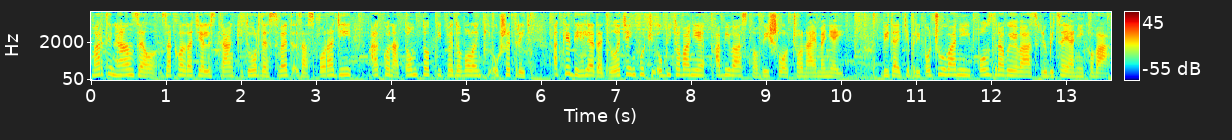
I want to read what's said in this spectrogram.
Martin Hanzel, zakladateľ stránky Tour de Svet, za sporadí, ako na tomto type dovolenky ušetriť a kedy hľadať letenku či ubytovanie, aby vás to vyšlo čo najmenej. Vítajte pri počúvaní, pozdravuje vás Ľubica Janíková.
